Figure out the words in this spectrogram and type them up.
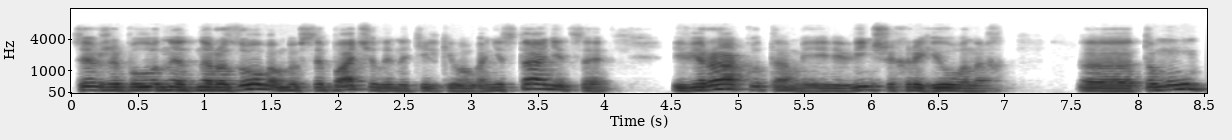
Це вже було неодноразово. Ми все бачили не тільки в Афганістані, це і в Іраку, там і в інших регіонах. Е, Тому,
